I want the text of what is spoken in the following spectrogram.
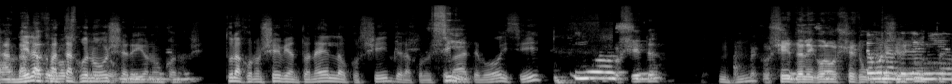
a me l'ha fatta conoscere, io non conosco. Tu la conoscevi Antonella o Corshid? La conoscevate sì. voi? Sì? Io Corshid? Sì. Mm-hmm. Corshid le conosce tu. È una delle mie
